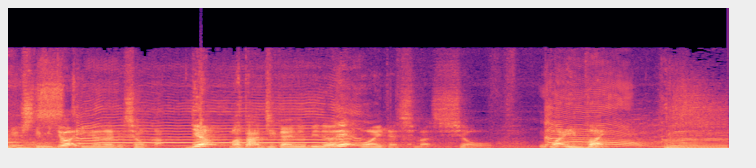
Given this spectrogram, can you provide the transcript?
購入してみてはいかがでしょうか。ではまた次回のビデオでお会いいたしましょう。バイバイ。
